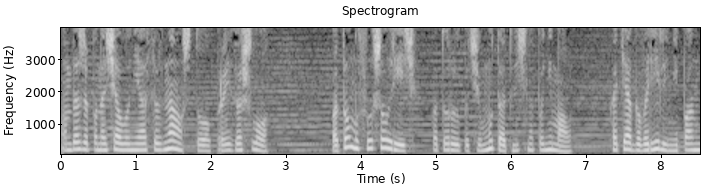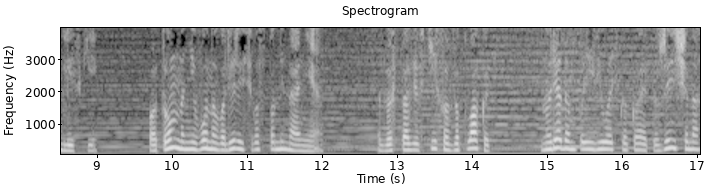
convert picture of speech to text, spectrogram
Он даже поначалу не осознал, что произошло. Потом услышал речь, которую почему-то отлично понимал, хотя говорили не по-английски. Потом на него навалились воспоминания, заставив тихо заплакать, но рядом появилась какая-то женщина,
